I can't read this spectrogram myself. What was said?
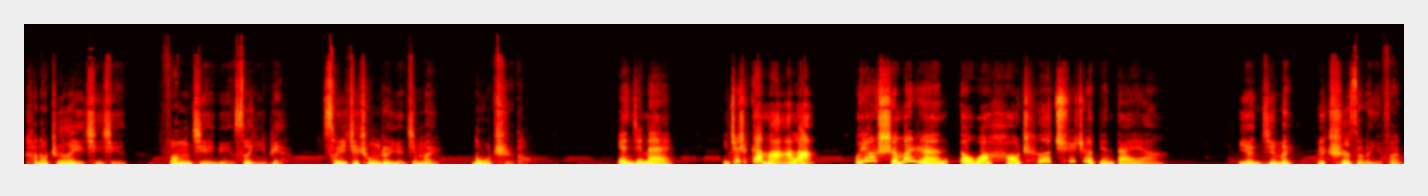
看到这一情形，芳姐脸色一变，随即冲着眼镜妹怒斥道：“眼镜妹，你这是干嘛啦？”不要什么人都往豪车区这边带呀！眼镜妹被斥责了一番，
